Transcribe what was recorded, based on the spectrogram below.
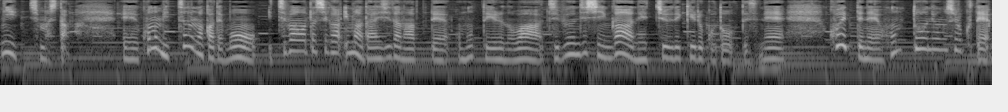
にしました、えー、この3つの中でも一番私が今大事だなって思っているのは自分自身が熱中できることですね。声ってね本当に面白くて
